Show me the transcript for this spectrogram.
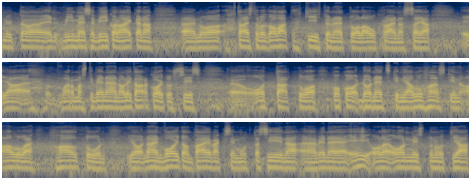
nyt viimeisen viikon aikana nuo taistelut ovat kiihtyneet tuolla Ukrainassa ja, ja varmasti Venäjän oli tarkoitus siis ottaa tuo koko Donetskin ja Luhanskin alue haltuun jo näin voiton päiväksi, mutta siinä Venäjä ei ole onnistunut ja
